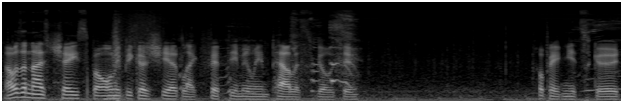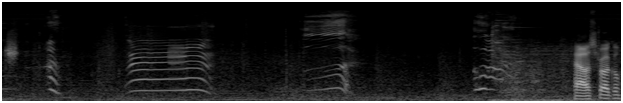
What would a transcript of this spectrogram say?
That was a nice chase, but only because she had like 50 million pallets to go to. Hope I can get Scourge. Power struggle?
